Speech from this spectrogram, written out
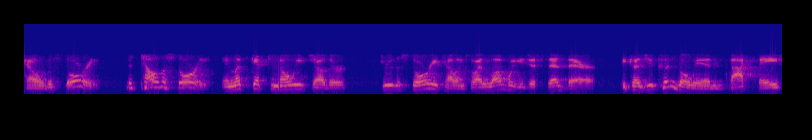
tell the story just tell the story and let's get to know each other through the storytelling. So I love what you just said there because you could go in back faced,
